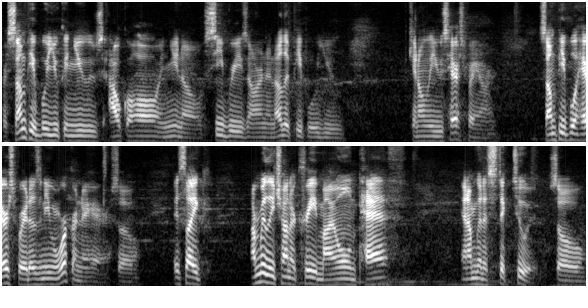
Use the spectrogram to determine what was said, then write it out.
For some people, you can use alcohol and, you know, sea breeze iron, and other people, you can only use hairspray iron. Some people, hairspray doesn't even work on their hair. So it's like, I'm really trying to create my own path and I'm gonna stick to it. So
